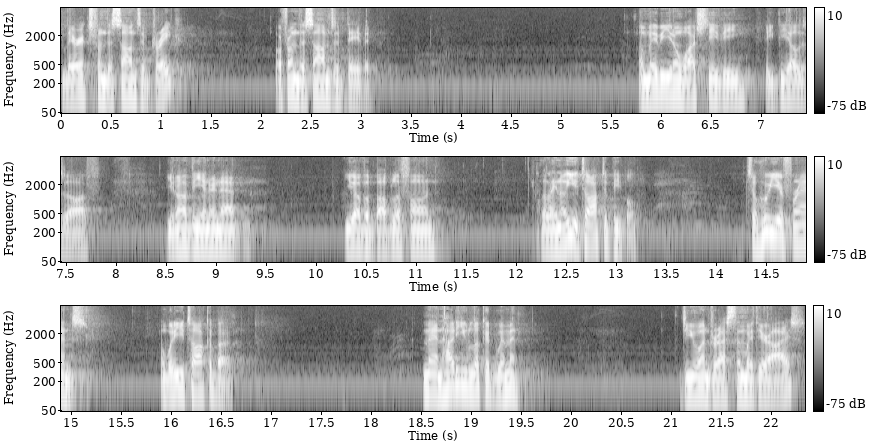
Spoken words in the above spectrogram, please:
lyrics from the songs of Drake or from the Psalms of David? Or maybe you don't watch TV, BPL is off, you don't have the internet, you have a bubbler phone. Well, I know you talk to people. So who are your friends? And what do you talk about? Men, how do you look at women? Do you undress them with your eyes?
